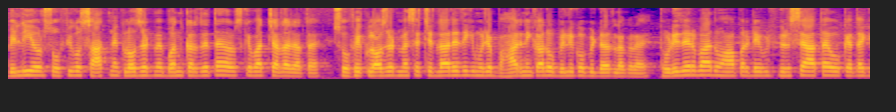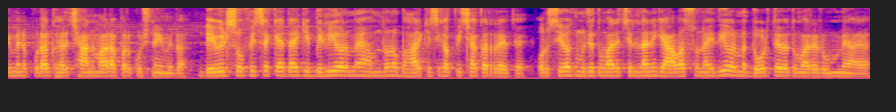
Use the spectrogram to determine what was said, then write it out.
बिल्ली और सोफी को साथ में क्लोजेट में बंद कर देता है और उसके बाद चला जाता है। सोफी क्लोजेट में से चिल्ला रही थी कि मुझे बाहर निकालो बिल्ली को भी डर लग रहा है। थोड़ी देर बाद वहाँ पर डेविड फिर से आता है। वो कहता है कि मैंने पूरा घर छान मारा पर कुछ नहीं मिला। डेविड सोफी से कहता है कि बिल्ली और मैं, हम दोनों बाहर किसी का पीछा कर रहे थे और उसी वक्त मुझे तुम्हारे चिल्लाने की आवाज़ सुनाई दी और मैं दौड़ते हुए तुम्हारे रूम में आया।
